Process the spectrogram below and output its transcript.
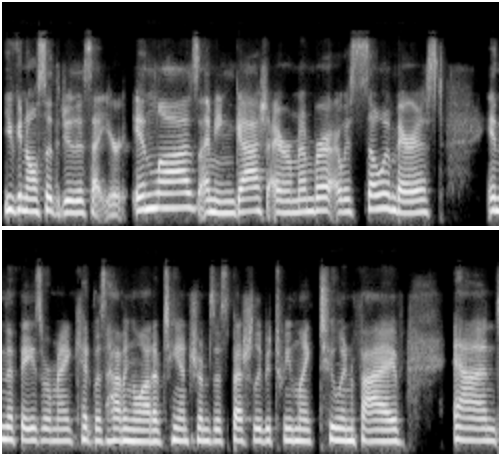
You can also do this at your in laws. I mean, gosh, I remember I was so embarrassed in the phase where my kid was having a lot of tantrums, especially between like two and five. And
